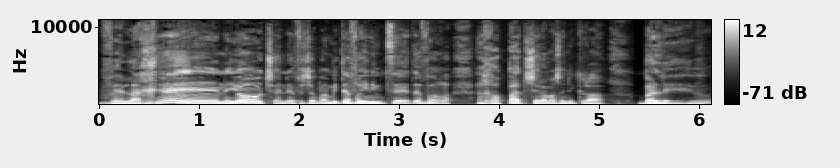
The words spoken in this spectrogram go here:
ולכן, היות שהנפש הבעמית, איפה היא נמצאת? איפה החפ"ק שלה, מה שנקרא, בלב.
